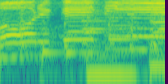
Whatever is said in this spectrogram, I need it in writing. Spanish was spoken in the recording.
porque tiene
